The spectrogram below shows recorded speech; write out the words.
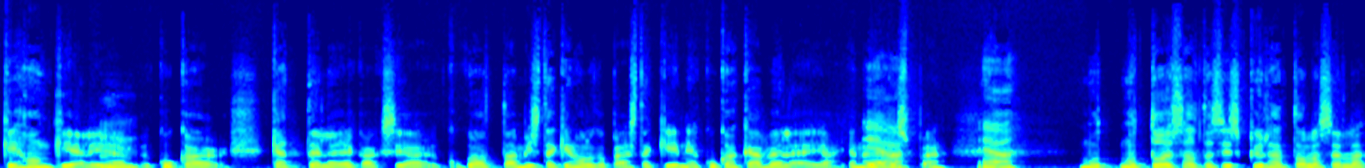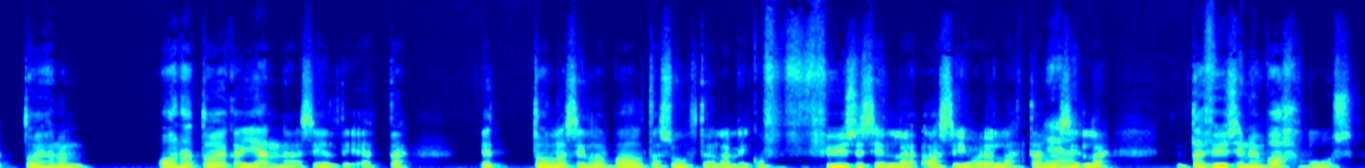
kehonkieliä mm. ja kuka kättelee ekaksi ja kuka ottaa mistäkin olkapäästä kiinni ja kuka kävelee ja, ja näin Joo. edespäin. Mutta mut toisaalta siis kyllähän tuollaisella, toihan on, onhan toi aika jännää silti, että että tuollaisilla valtasuhteilla, niin kuin fyysisillä asioilla, tällaisilla, tai fyysinen vahvuus,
